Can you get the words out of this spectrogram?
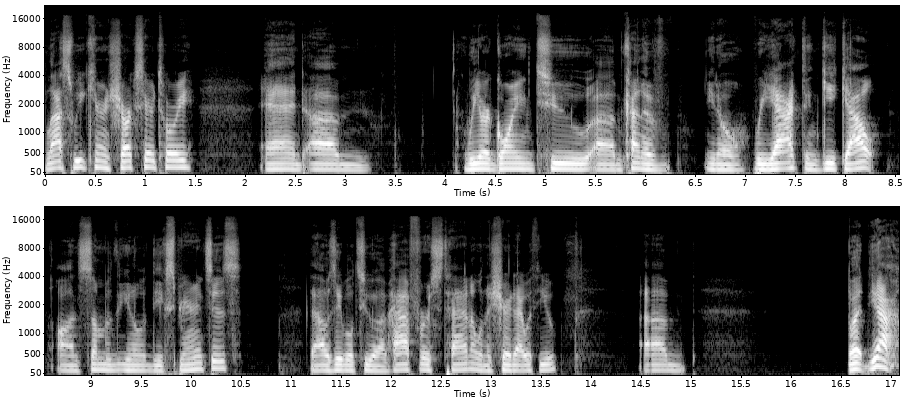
last week here in Sharks territory, and um, we are going to um, kind of you know react and geek out on some of the, you know the experiences that I was able to uh, have firsthand. I want to share that with you. Um, but yeah,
